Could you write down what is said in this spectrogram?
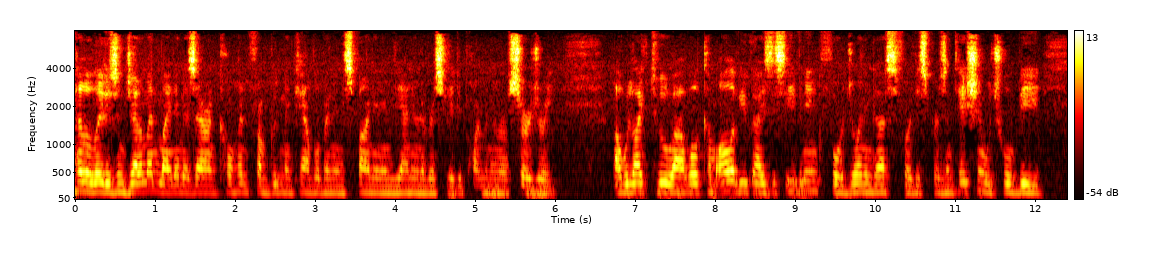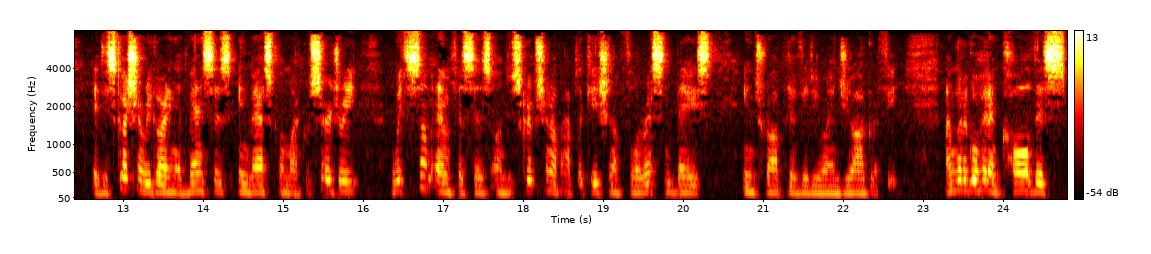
Hello, ladies and gentlemen. My name is Aaron Cohen from Goodman Campbell Brain and Spine in Indiana University Department of Neurosurgery. I would like to uh, welcome all of you guys this evening for joining us for this presentation, which will be a discussion regarding advances in vascular microsurgery with some emphasis on description of application of fluorescent-based intraoperative video angiography. I'm going to go ahead and call this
